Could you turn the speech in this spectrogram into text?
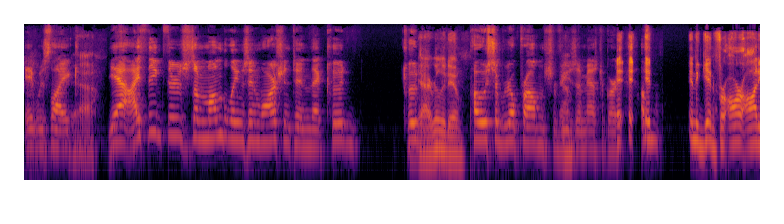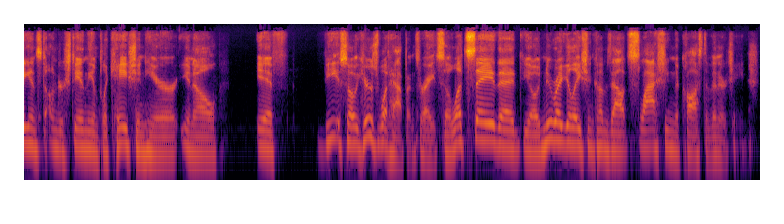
it was like, yeah. yeah, I think there's some mumblings in Washington that could could yeah, I really do pose some real problems for yeah. Visa and Mastercard. It, it, and again, for our audience to understand the implication here, you know, if the so here's what happens, right? So let's say that you know new regulation comes out slashing the cost of interchange.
